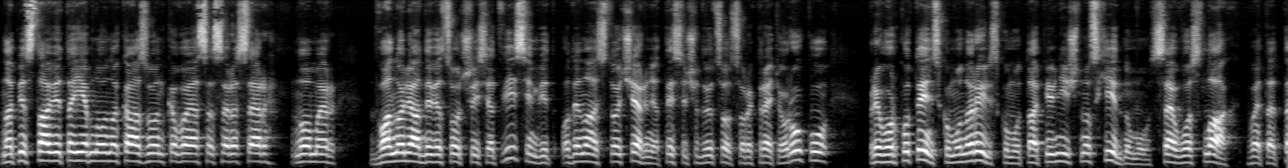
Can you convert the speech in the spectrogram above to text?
на підставі таємного наказу НКВС СРСР номер 20968 від 11 червня 1943 року при Воркутинському, Норильському та Північно-Східному Севослах ВТТ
